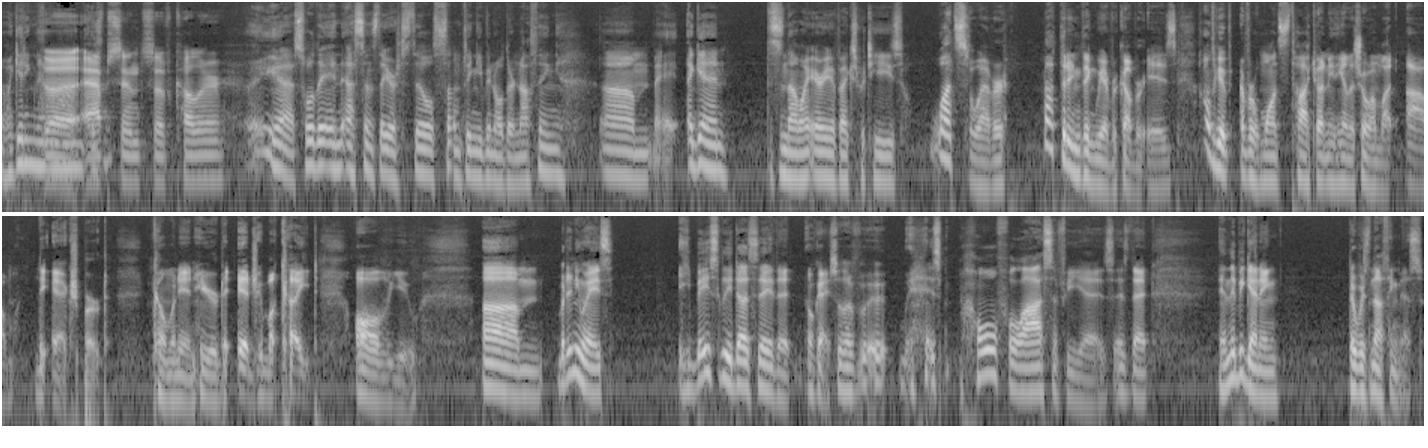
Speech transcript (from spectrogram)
am I getting that The wrong? Absence of color. yeah, so they, in essence, they are still something, even though they're nothing. Um, again, this is not my area of expertise whatsoever. Not that anything we ever cover is. I don't think I've ever once talked about anything on the show. I'm like, I'm the expert coming in here to educate all of you. Um, but anyways, he basically does say that. Okay, so the, his whole philosophy is is that in the beginning there was nothingness,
